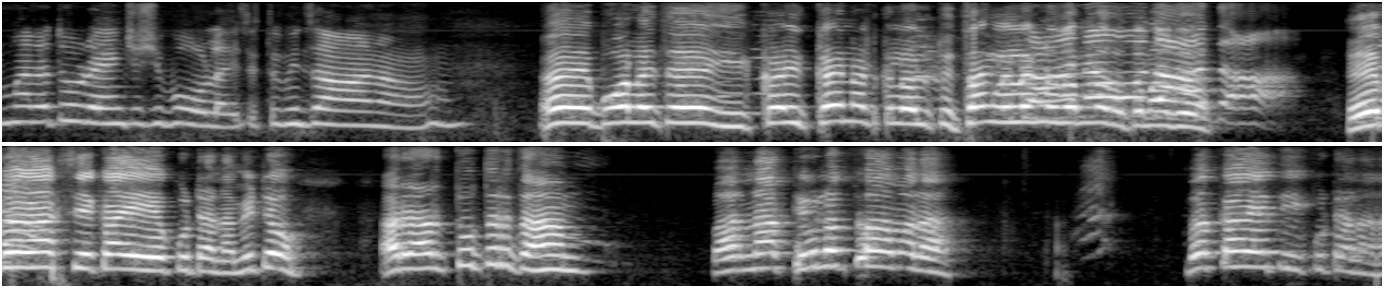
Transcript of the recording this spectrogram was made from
मला थोडं यांच्याशी बोलायचं तुम्ही जा ना. ए बोलायचं काय काय नाटक लावलं तू? चांगलं लग्न जमणार होतं माझं. हे बघ अक्षय काय आहे? कुठं ना? मिटव. अरे अरे तू तरी थांब. फार नाक ठेवलं तू आम्हाला? बघ काय आहे ती कुठं ना?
